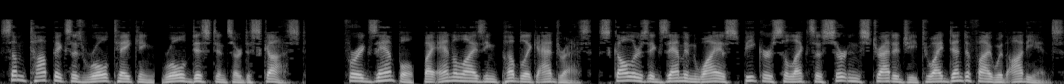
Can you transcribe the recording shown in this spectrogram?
Some topics as role-taking, role distance are discussed. For example, by analyzing public address, scholars examine why a speaker selects a certain strategy to identify with audience.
